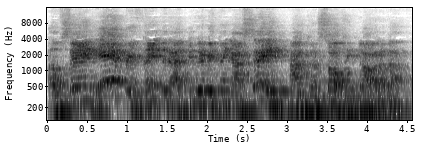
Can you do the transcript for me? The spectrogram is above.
of saying everything that I do, everything I say, I'm consulting God about.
